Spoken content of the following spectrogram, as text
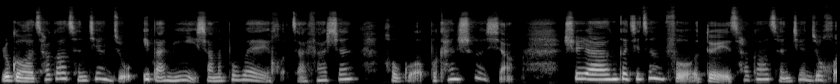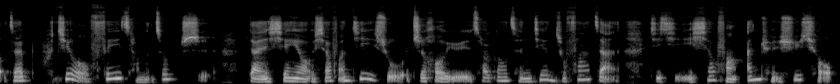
如果超高层建筑一百米以上的部位火灾发生，后果不堪设想。虽然各级政府对超高层建筑火灾补救非常的重视，但现有消防技术滞后于超高层建筑发展及其消防安全需求，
